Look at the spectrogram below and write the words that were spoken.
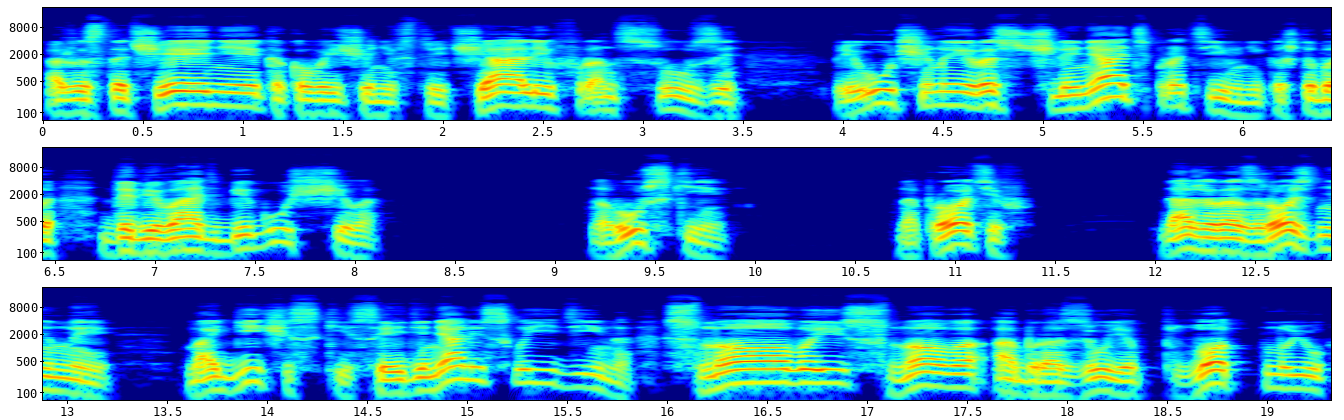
ожесточение, какого еще не встречали французы, приученные расчленять противника, чтобы добивать бегущего. Но русские, напротив, даже разрозненные, магически соединялись воедино, снова и снова образуя плотную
